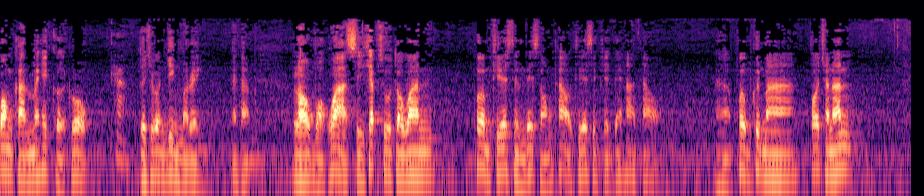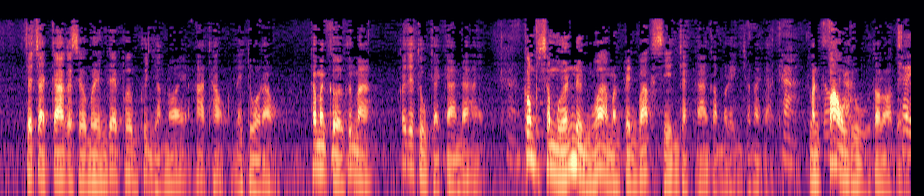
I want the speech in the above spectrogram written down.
ป้องกันไม่ให้เกิดโรคค่ะโดยเฉพาะยิ่งมะเร็งนะครับ เราบอกว่า4แคปซูลต่อวัน เพิ่ม TS1 ได้ 2 เท่า TS17 ได้ 5 เท่านะฮะเพิ่มขึ้นมา เพราะฉะนั้นจะจัดการกับเซลล์มะเร็งได้เพิ่มขึ้นอย่างน้อย 5 เท่าในตัวเรา ถ้ามันเกิดขึ้นมา ก็จะถูกจัดการได้ ค่ะ ก็เสมือนหนึ่งว่ามันเป็นวัคซีนจัดการกับมะเร็งใช่ไหมครับค่ะมันถูกต้องเฝ้าค่ะอยู่ตลอดเวลาใช่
